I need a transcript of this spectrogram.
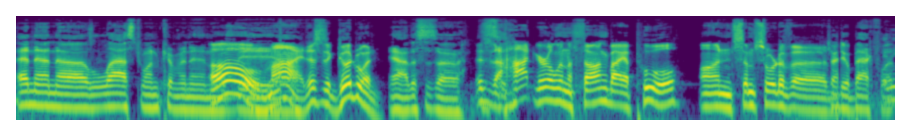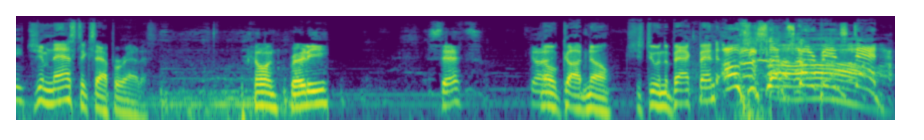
And then uh, last one coming in. Oh the, uh, my, this is a good one. yeah, this is a This is a hot girl in a thong by a pool on some sort of a trying to do a backflip. gymnastics apparatus. Come on, ready, set, go. Oh God, no! She's doing the back bend. Oh, she slipped. Scorpion's oh. dead.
